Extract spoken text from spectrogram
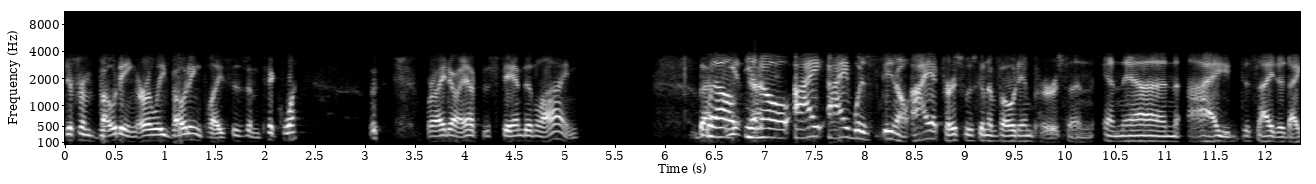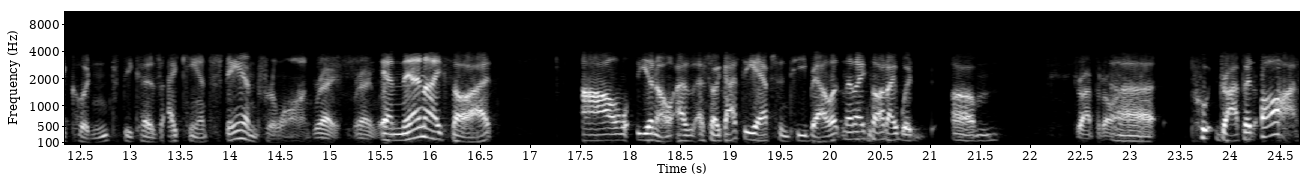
different voting, early voting places, and pick one where I don't have to stand in line. But, well, you know, I I was, you know, I at first was going to vote in person, and then I decided I couldn't because I can't stand for long. Right, right, right. And then I thought, I'll, you know, I, so I got the absentee ballot, and then I thought I would um drop it off. uh put drop it off.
